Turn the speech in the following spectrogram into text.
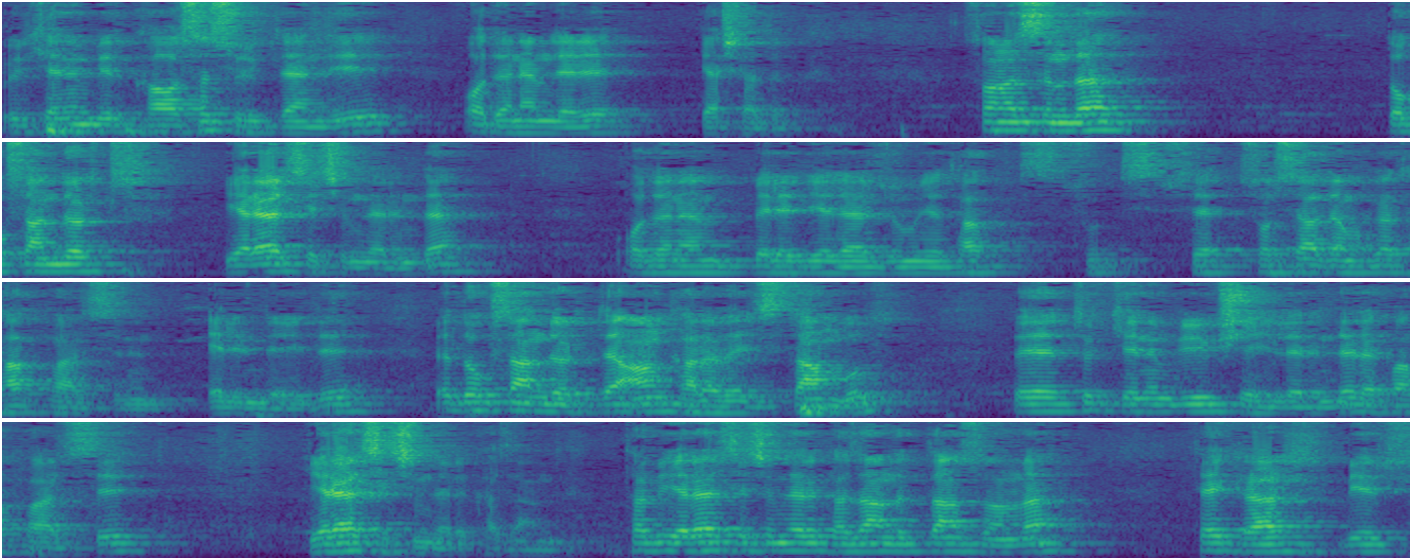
ülkenin bir kaosa sürüklendiği o dönemleri yaşadık. Sonrasında 94 yerel seçimlerinde o dönem belediyeler Cumhuriyet Halk Sosyal Demokrat Halk Partisi'nin elindeydi ve 94'te Ankara ve İstanbul ve Türkiye'nin büyük şehirlerinde Refah Partisi yerel seçimleri kazandı. Tabii yerel seçimleri kazandıktan sonra tekrar bir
